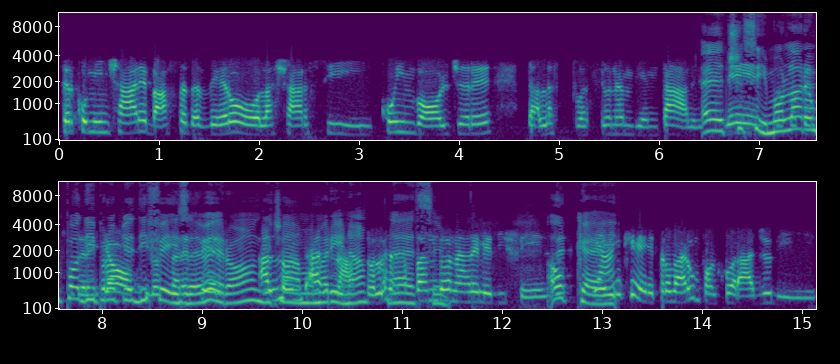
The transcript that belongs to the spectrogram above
per cominciare basta davvero lasciarsi coinvolgere dalla situazione ambientale. Eh, silenzio, sì, mollare un po' di proprie difese, fermi. vero? Diciamo, esatto, Marina? Eh, sì. abbandonare le difese Ok. e anche trovare un po' il coraggio di,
